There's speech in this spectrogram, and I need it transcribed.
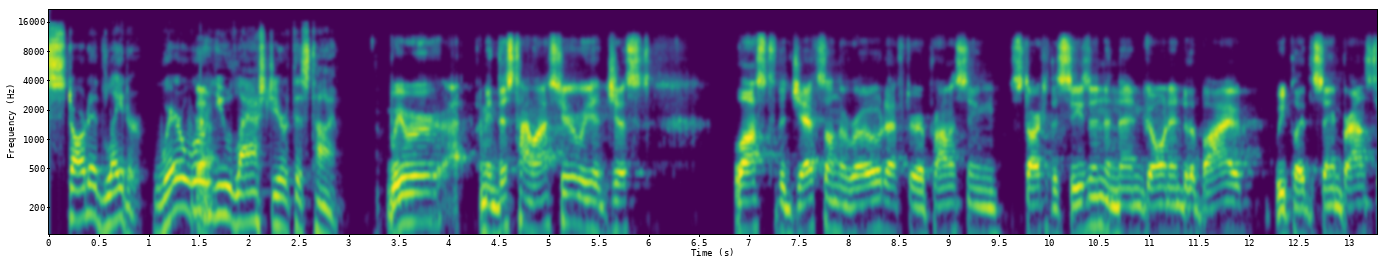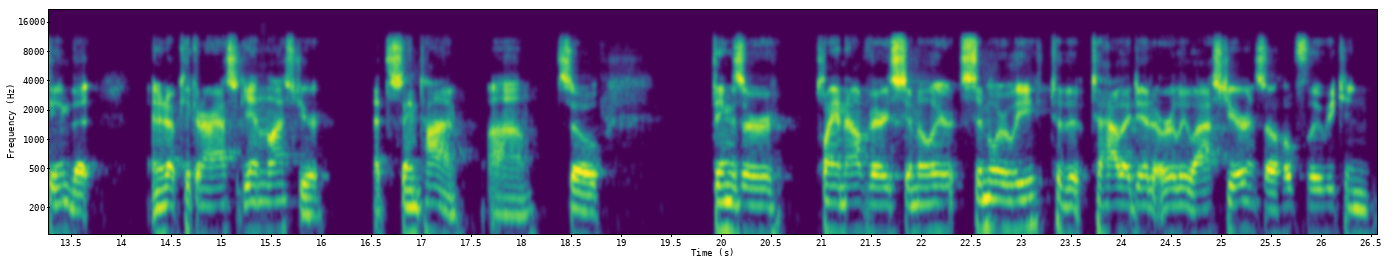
started later. Where were yeah. you last year at this time? We were. I mean, this time last year we had just lost to the Jets on the road after a promising start to the season, and then going into the bye, we played the same Browns team that ended up kicking our ass again last year at the same time. Um, so things are playing out very similar similarly to the to how they did early last year, and so hopefully we can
